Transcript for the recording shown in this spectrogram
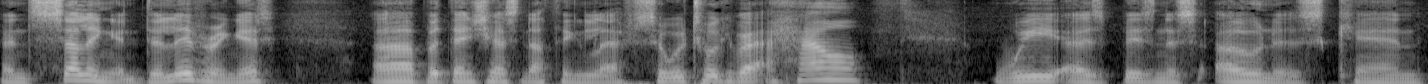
and selling it, delivering it, uh, but then she has nothing left. So we're talking about how we as business owners can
